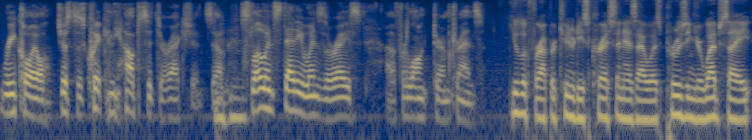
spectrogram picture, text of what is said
recoil just as quick in the opposite direction. So mm-hmm. slow and steady wins the race uh, for long-term trends you look for opportunities, Chris. And as I was perusing your website,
